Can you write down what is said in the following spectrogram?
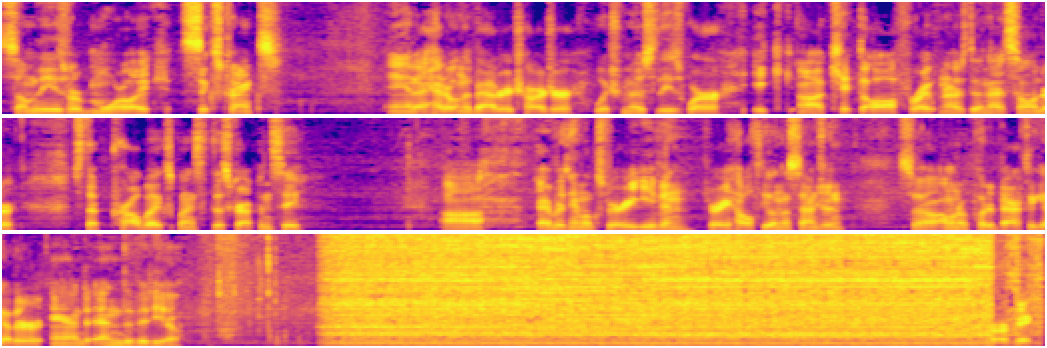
Some of these were more like six cranks and I had it on the battery charger, which most of these were. It uh, kicked off right when I was doing that cylinder, so that probably explains the discrepancy. Uh, everything looks very even, very healthy on this engine, so I'm going to put it back together and end the video. Perfect.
